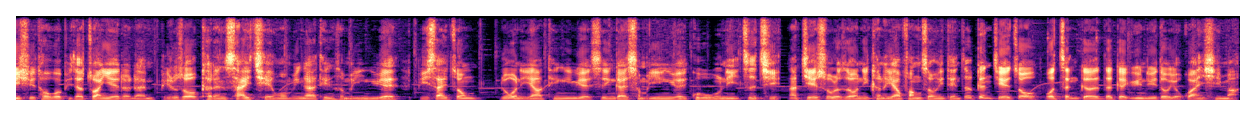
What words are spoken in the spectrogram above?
必须透过比较专业的人，比如说可能赛前我们应该听什么音乐，比赛中如果你要听音乐是应该什么音乐鼓舞你自己，那结束的时候你可能要放松一点，这跟节奏或整个那个韵律都有关系嘛。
